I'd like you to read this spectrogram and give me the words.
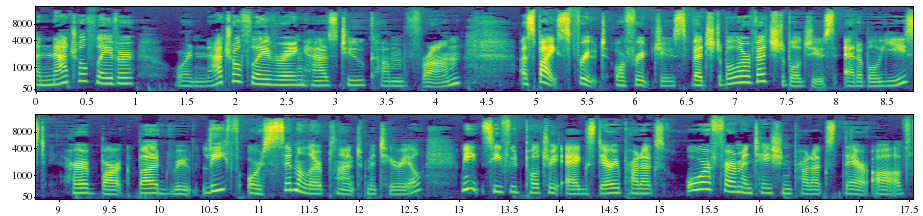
A natural flavor or natural flavoring has to come from a spice, fruit or fruit juice, vegetable or vegetable juice, edible yeast, herb, bark, bud, root, leaf, or similar plant material, meat, seafood, poultry, eggs, dairy products, or fermentation products thereof,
